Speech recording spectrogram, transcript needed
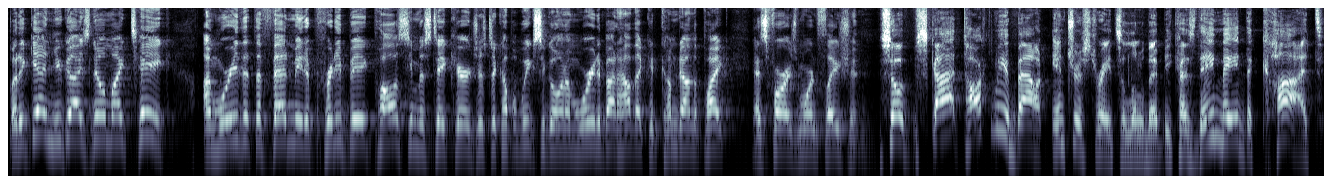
But again, you guys know my take. I'm worried that the Fed made a pretty big policy mistake here just a couple weeks ago, and I'm worried about how that could come down the pike as far as more inflation. So, Scott, talk to me about interest rates a little bit because they made the cut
